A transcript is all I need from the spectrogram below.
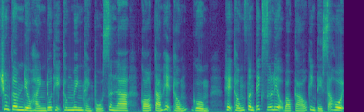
Trung tâm điều hành đô thị thông minh thành phố Sơn La có 8 hệ thống gồm hệ thống phân tích dữ liệu báo cáo kinh tế xã hội,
